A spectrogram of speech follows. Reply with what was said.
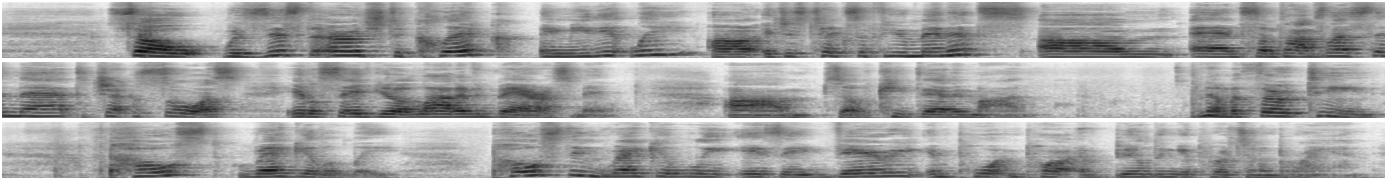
So resist the urge to click immediately. Uh, it just takes a few minutes um, and sometimes less than that to check a source. It'll save you a lot of embarrassment. Um, so keep that in mind. Number 13, post regularly. Posting regularly is a very important part of building your personal brand.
